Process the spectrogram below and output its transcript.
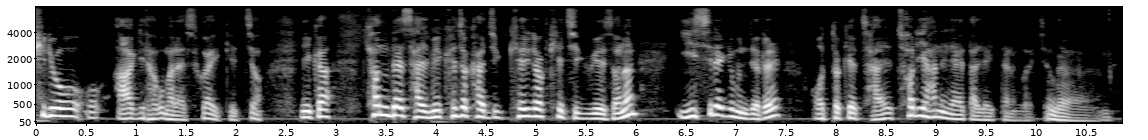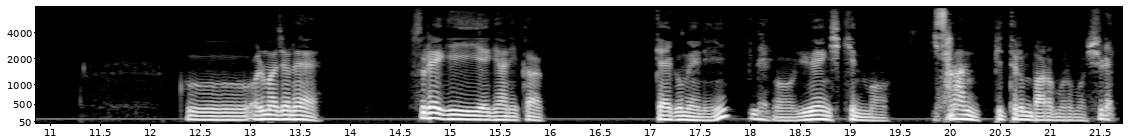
필요악이라고 말할 수가 있겠죠. 그러니까 현대 삶이 쾌적하지, 쾌적해지기 위해서는 이 쓰레기 문제를 어떻게 잘 처리하느냐에 달려 있다는 거죠. 네. 그 얼마 전에 쓰레기 얘기하니까 개그맨이 네. 어, 유행시킨 뭐 이상한 비틀은 발음으로 뭐 슈렉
